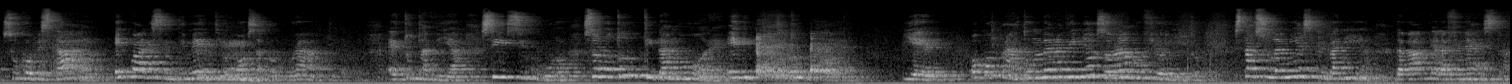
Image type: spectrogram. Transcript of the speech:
su come stai e quali sentimenti io possa procurarti. E tuttavia, sii sicuro, sono tutti d'amore e di gratitudine. Ieri ho comprato un meraviglioso ramo fiorito, sta sulla mia scrivania, davanti alla finestra.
